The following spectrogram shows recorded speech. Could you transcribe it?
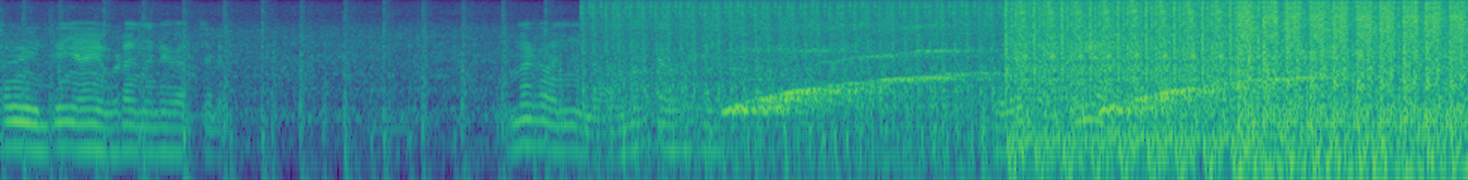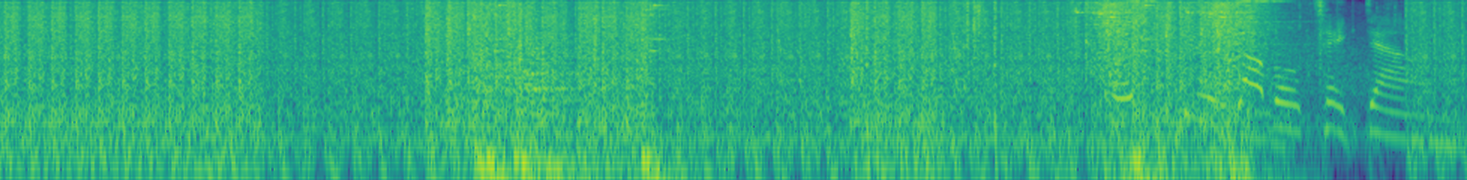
ഒരു മിനിറ്റ് ഞാൻ ഇവിടെ നിന്നിട്ട് കളിച്ചത് അന്നൊക്കെ വന്നിട്ടുണ്ടോ അന്നൊക്കെ അവിടെ Double takedown.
